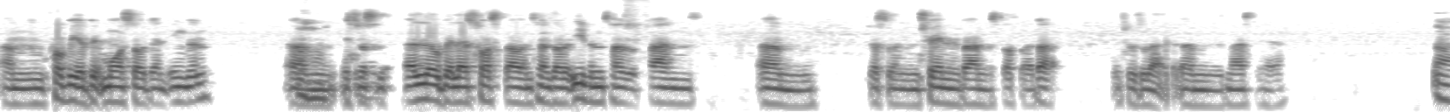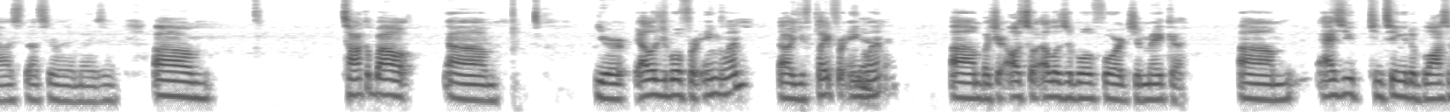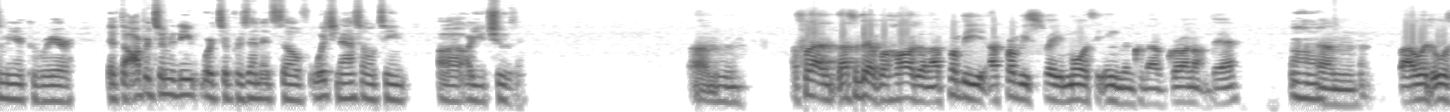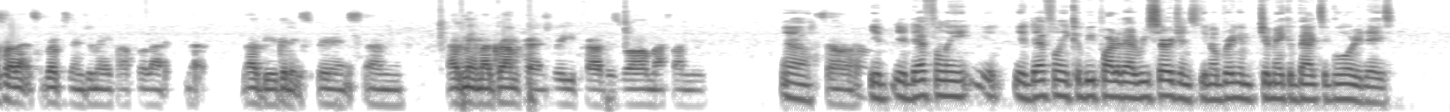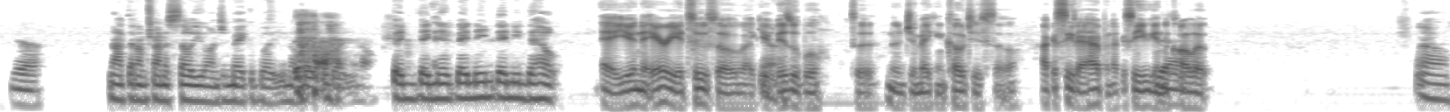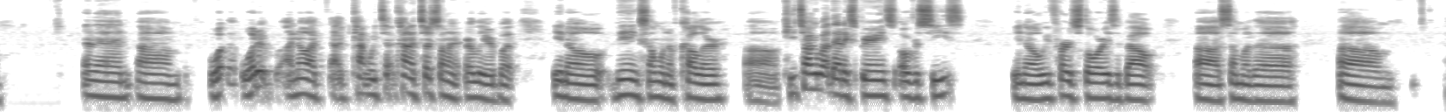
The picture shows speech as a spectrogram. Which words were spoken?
Um, probably a bit more so than England. Um, It's just a little bit less hostile in terms of even in terms of fans. Um, just um training environment and stuff like that, which was like um it was nice to hear. No, that's that's really amazing. Um, talk about um, you're eligible for England. Uh, you've played for England, um, but you're also eligible for Jamaica. Um, as you continue to blossom in your career, if the opportunity were to present itself, which national team uh, are you choosing? Um, I feel like that's a bit of a hard one. I probably I probably sway more to England because I've grown up there. Uh-huh. Um, but I would also like to represent Jamaica. I feel like that that'd be a good experience. Um, I'd make my grandparents really proud as well, my family. Yeah, So you you definitely you, you definitely could be part of that resurgence. You know, bringing Jamaica back to glory days. yeah, Not that I'm trying to sell you on Jamaica, but you know, they, but, you know, they they need they need they need the help. Hey, you're in the area too, so like you're Yeah. visible to you know, Jamaican coaches. So I can see that happen. I can see you getting the call up. Um, and then um, what what it, I know I, I kind we t- kind of touched on it earlier, but you know, being someone of color, uh, can you talk about that experience overseas? You know, we've heard stories about uh, some of the um,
